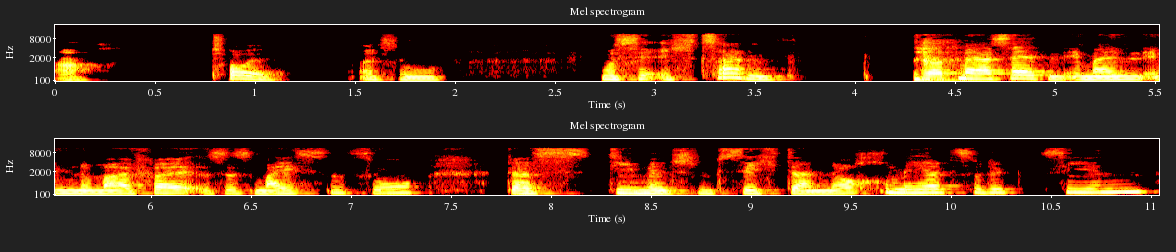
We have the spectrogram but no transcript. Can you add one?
Ne? Toll. Also muss ich echt sagen. Hört man ja selten. Ich meine, im Normalfall ist es meistens so, dass die Menschen sich dann noch mehr zurückziehen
